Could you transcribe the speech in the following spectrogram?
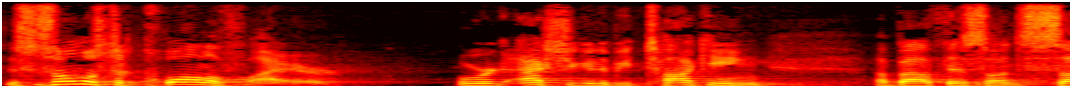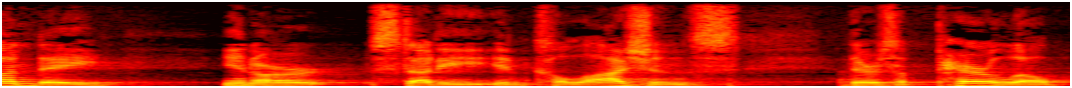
This is almost a qualifier. We're actually going to be talking about this on Sunday in our study in Colossians. There's a parallel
